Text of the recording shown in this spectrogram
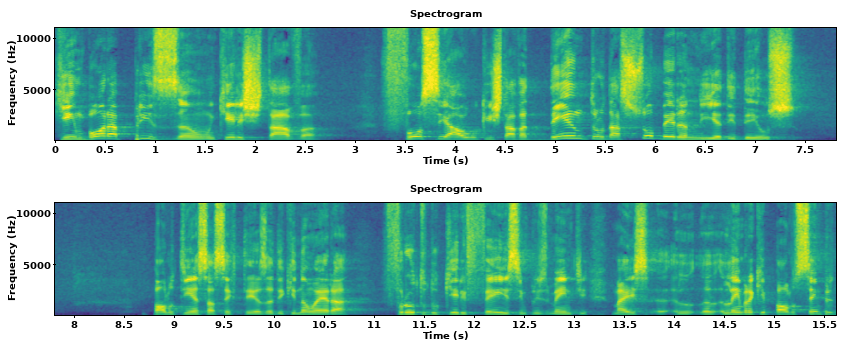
que, embora a prisão em que ele estava fosse algo que estava dentro da soberania de Deus, Paulo tinha essa certeza de que não era fruto do que ele fez simplesmente, mas eh, lembra que Paulo sempre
